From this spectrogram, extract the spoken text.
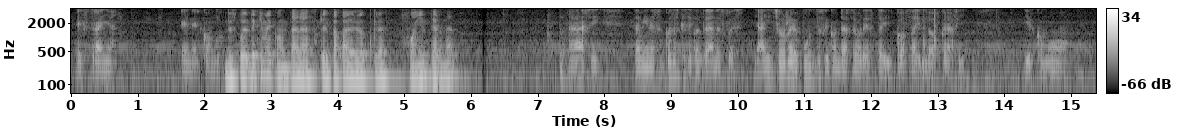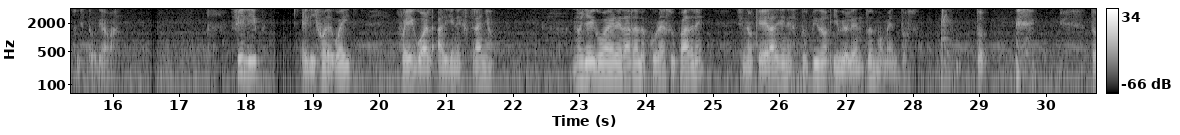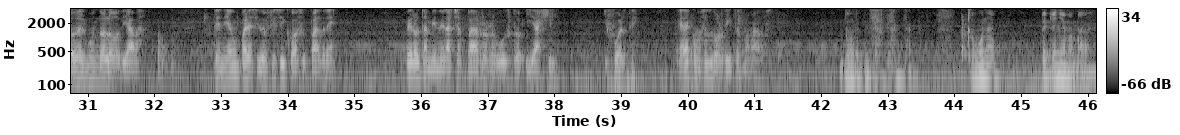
extraña en el Congo. Después de que me contaras que el papá de Lovecraft fue internado. Ah, sí. También son cosas que se contarán después. Ya hay un chorro de puntos que contar sobre esta y cosa y Lovecraft y, el cómo su historia va. Philip, el hijo de Wade, fue igual alguien extraño. No llegó a heredar la locura de su padre, sino que era alguien estúpido y violento en momentos. Todo el mundo lo odiaba. Tenía un parecido físico a su padre, pero también era chaparro, robusto y ágil y fuerte. Era como esos gorditos mamados. Como una pequeña mamada.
